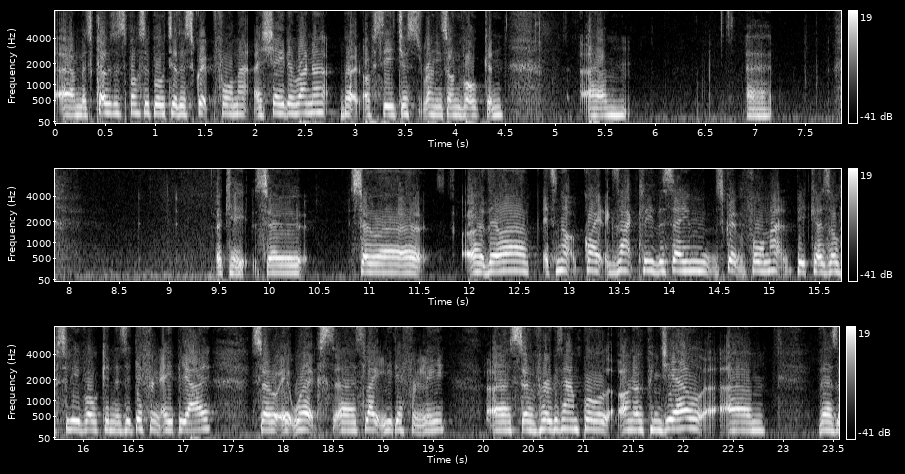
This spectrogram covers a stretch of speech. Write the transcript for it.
um, as close as possible to the script format as Shader Runner, but obviously just runs on Vulkan. Um, uh, okay, so so uh, uh, there are. It's not quite exactly the same script format because obviously Vulkan is a different API, so it works uh, slightly differently. Uh, so, for example, on OpenGL. Um, there's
